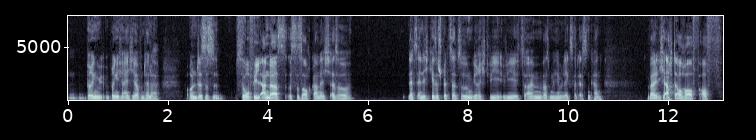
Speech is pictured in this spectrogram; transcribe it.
bringe bring ich eigentlich hier auf den Teller und es ist so viel anders ist es auch gar nicht. Also letztendlich Käsespätzle zu so einem Gericht wie wie zu einem, was man hier im Lakeside essen kann weil ich achte auch auf, auf,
